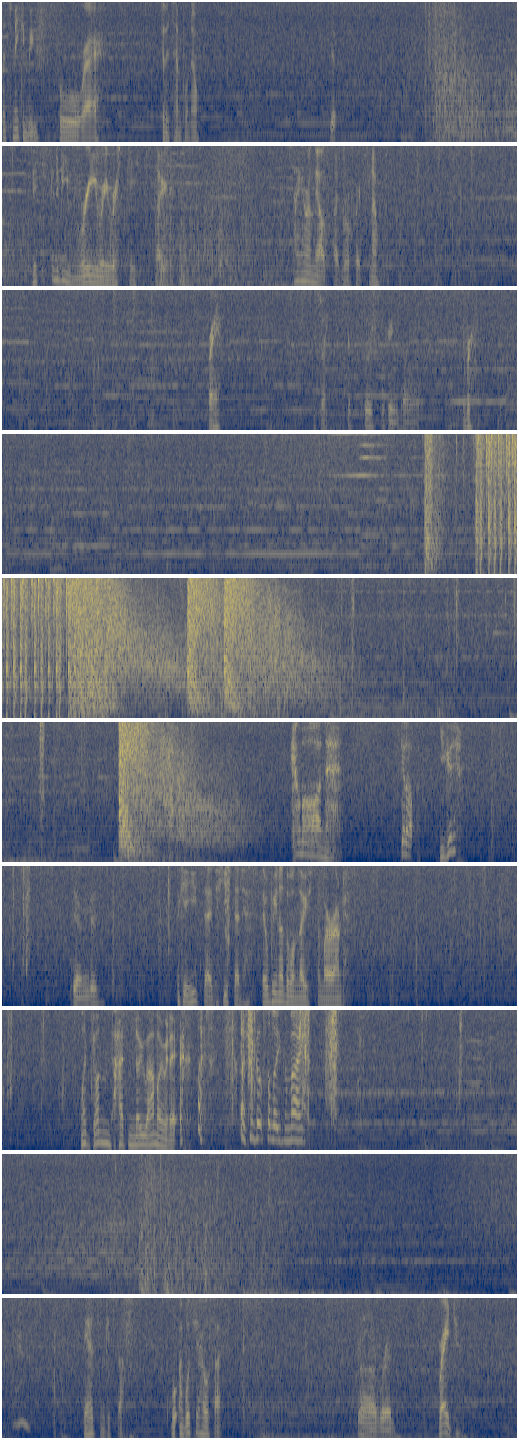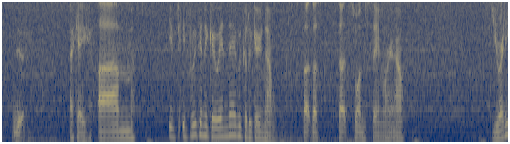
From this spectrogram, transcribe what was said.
Let's make a move for uh, for the temple now. Yep. This is going to be really, really risky, so let's hang around the outside real quick for now. Right here. This way. It's so fucking. Over. Come on. Get up. You good? Yeah, I'm good. Okay, he's dead. He's dead. There'll be another one though somewhere around. My gun had no ammo in it. I forgot to load the mag. They had some good stuff. What's your health at? Uh, red. Red. Yeah. Okay, um, if, if we're gonna go in there, we've got to go now. That, that's that's what I'm saying right now. You ready?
